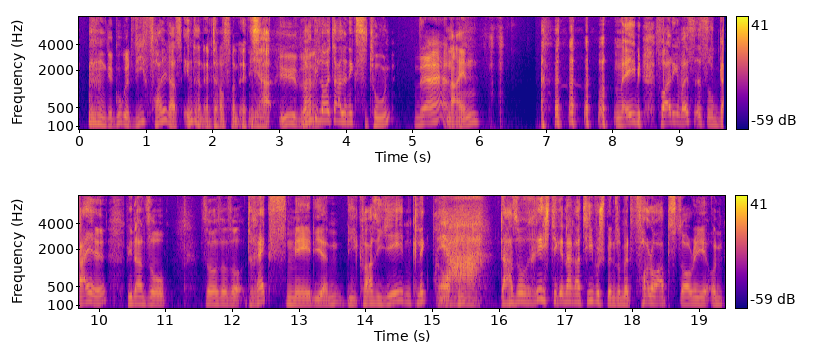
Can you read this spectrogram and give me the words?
gegoogelt, wie voll das Internet davon ist. Ja, Da haben die übel. Leute alle nichts zu tun. Nein, Maybe. Vor allen Dingen, weißt du, ist so geil, wie dann so, so, so, so Drecksmedien, die quasi jeden Klick brauchen. Ja. Da so richtige Narrative spinnen, so mit Follow-up-Story. Und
